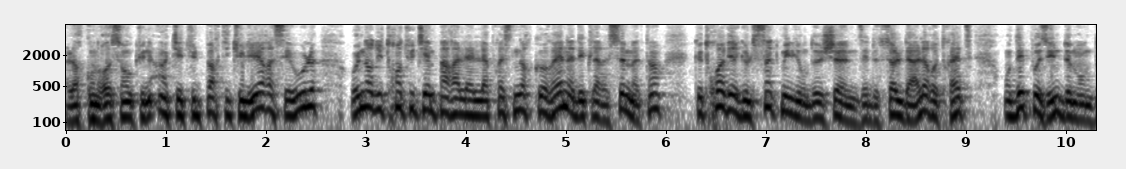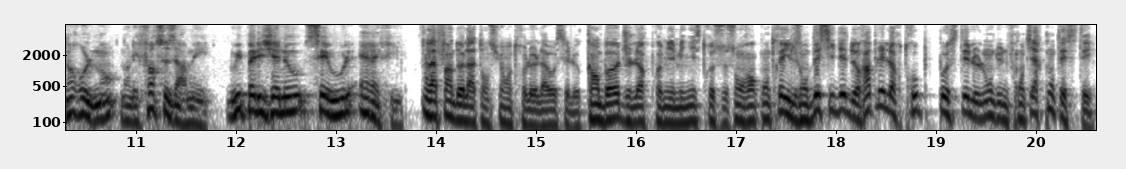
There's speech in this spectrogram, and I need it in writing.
Alors qu'on ne ressent aucune inquiétude particulière à Séoul, au nord du 38e parallèle, la presse nord-coréenne a déclaré ce matin que 3,5 millions de jeunes et de soldats à la retraite ont déposé une demande d'enrôlement dans les forces armées. Louis Paligiano, Séoul, RFI. La fin de la tension entre le Laos et le Cambodge, leurs premiers ministres se sont rencontrés, ils ont décidé de rappeler leurs troupes postées le long d'une frontière contestée.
